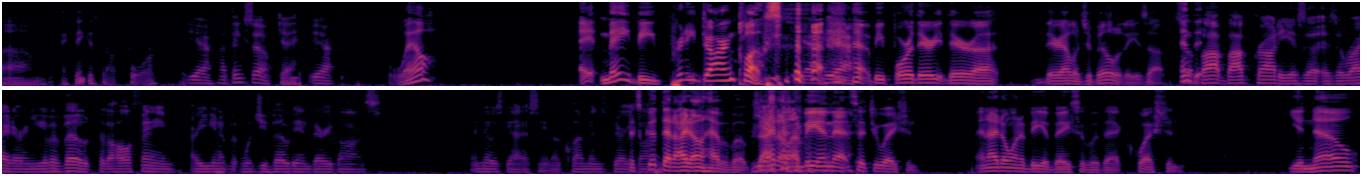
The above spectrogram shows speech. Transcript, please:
Um, I think it's about four. Yeah, I think so. Okay. Yeah. Well, it may be pretty darn close. Yeah, yeah. before their their uh, their eligibility is up. So and th- Bob Bob Crotty is a is a writer, and you have a vote for the Hall of Fame. Are you gonna would you vote in Barry Bonds and those guys? You know Clemens, Barry. it's Bonds. good that I don't have a vote because Yeah. I don't want to be in that situation, and I don't want to be evasive with that question. You know,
